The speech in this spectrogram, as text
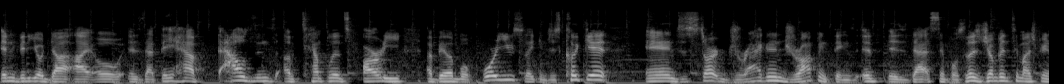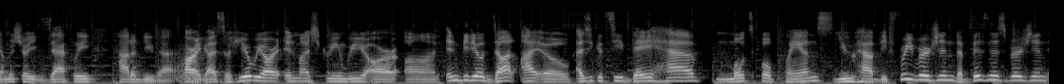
invideo.io is that they have thousands of templates already available for you so they can just click it and just start dragging and dropping things. It is that simple. So let's jump into my screen. I'm gonna show you exactly how to do that. All right, guys. So here we are in my screen. We are on invideo.io. As you can see, they have multiple plans. You have the free version, the business version,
